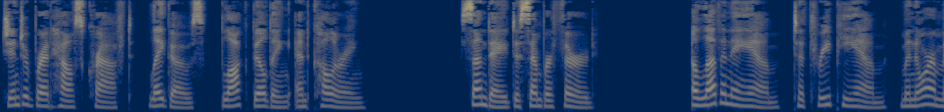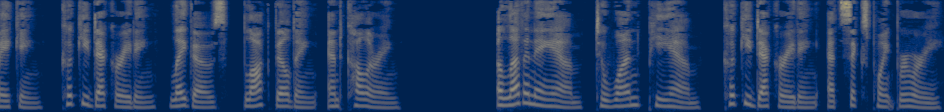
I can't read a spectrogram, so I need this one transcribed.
gingerbread house craft, Legos, block building and coloring. Sunday, December 3rd. 11 a.m. to 3 p.m., menorah making, cookie decorating, Legos, block building and coloring. 11 a.m. to 1 p.m., Cookie decorating at Sixpoint Brewery.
